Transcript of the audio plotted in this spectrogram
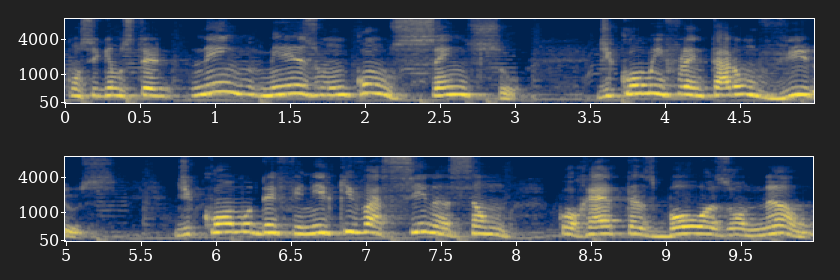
conseguimos ter nem mesmo um consenso de como enfrentar um vírus, de como definir que vacinas são corretas, boas ou não,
